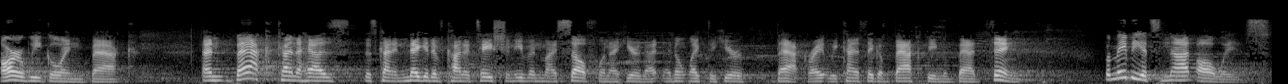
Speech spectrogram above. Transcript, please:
Are we going back? And back kind of has this kind of negative connotation, even myself, when I hear that. I don't like to hear back, right? We kind of think of back being a bad thing. But maybe it's not always.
